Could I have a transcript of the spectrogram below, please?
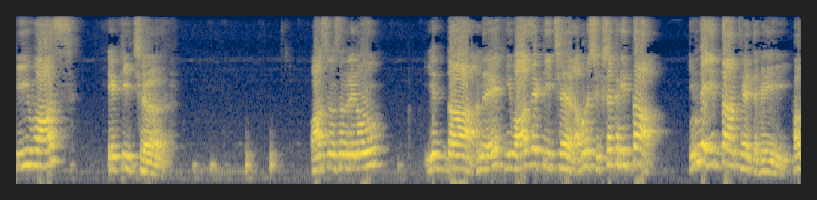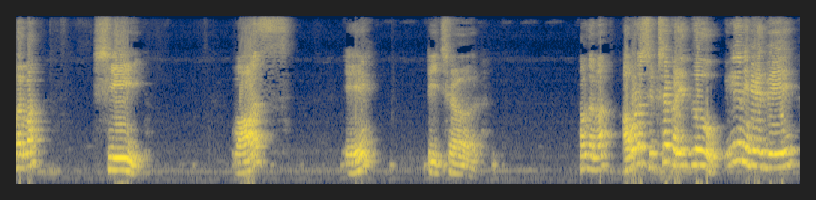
He was a teacher past tense ಅಂದ್ರೇನು? ಇದ್ದ. ಅಂದ್ರೆ ಹಿ ವಾಸ್ ಎ ಟೀಚರ್ ಅವನು ಶಿಕ್ಷಕನಿದ್ದ. ಹಿಂದೆ ಇದ್ದ ಅಂತ ಹೇಳ್ತೇವೆ. ಹೌದಲ್ವಾ? She was a teacher. ಹೌದಲ್ವಾ? ಅವಳ ಶಿಕ್ಷಕಳಿದ್ಲು. ಇಲ್ಲಿ ಏನು ಹೇಳಿದ್ವಿ?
